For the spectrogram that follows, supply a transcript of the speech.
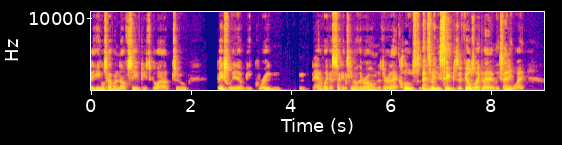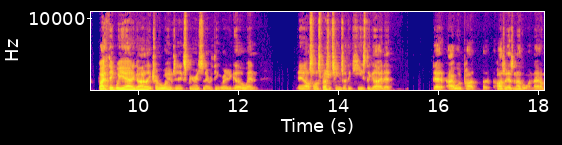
the Eagles have enough safeties to go out to basically it would be great and have like a second team of their own that they're that close. As many safeties, it feels like that at least anyway. But I think when you add a guy like Trevor Williams and experience and everything ready to go, and and also on special teams, I think he's the guy that that I would possibly as another one. Now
